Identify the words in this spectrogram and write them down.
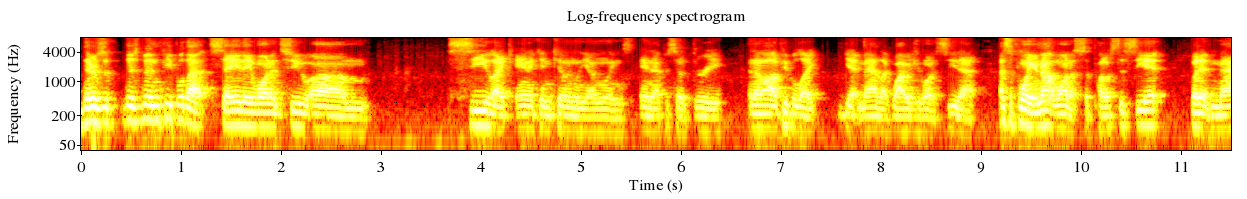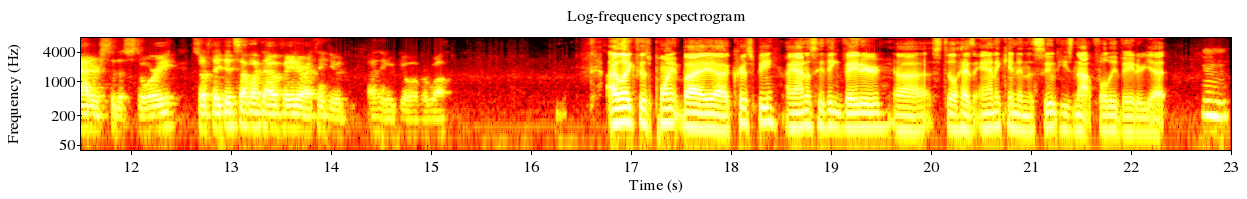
there's a, there's been people that say they wanted to um see like Anakin killing the younglings in Episode three, and a lot of people like get mad, like, why would you want to see that? That's the point. You're not want to supposed to see it, but it matters to the story. So if they did something like that with Vader, I think it would I think it would go over well. I like this point by uh, Crispy. I honestly think Vader uh, still has Anakin in the suit. He's not fully Vader yet. Mhm.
